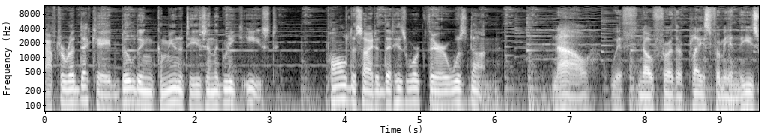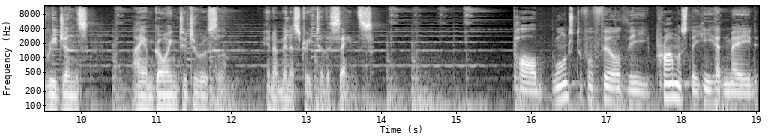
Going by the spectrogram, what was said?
after a decade building communities in the Greek East, Paul decided that his work there was done. Now, with no further place for me in these regions, I am going to Jerusalem in a ministry to the saints. Paul wants to fulfill the promise that he had made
